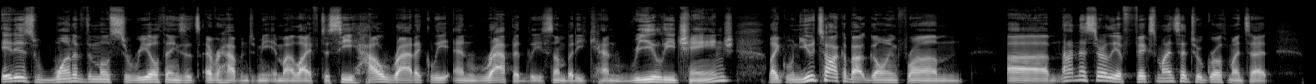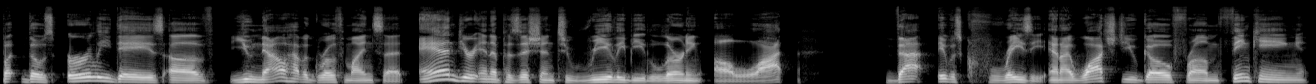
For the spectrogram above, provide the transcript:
it is one of the most surreal things that's ever happened to me in my life to see how radically and rapidly somebody can really change. Like when you talk about going from um, not necessarily a fixed mindset to a growth mindset, but those early days of you now have a growth mindset and you're in a position to really be learning a lot that it was crazy. And i watched you go from thinking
